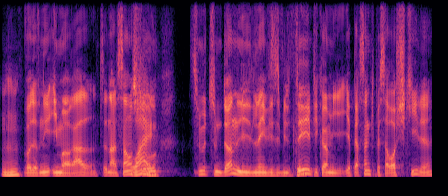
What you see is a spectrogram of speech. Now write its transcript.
Mhm. va devenir immoral. Dans le sens où tu, me- tu me donnes l'invisibilité, puis comme il y a personne qui peut savoir je suis qui, là.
